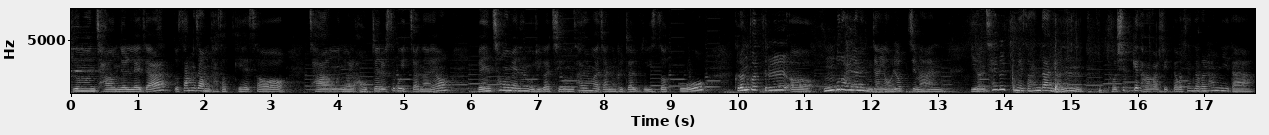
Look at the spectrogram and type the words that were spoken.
지금은 자음 14자 또 쌍자음 5개 해서 자음은 19자를 쓰고 있잖아요. 맨 처음에는 우리가 지금 사용하지 않는 글자들도 있었고 그런 것들을 어, 공부를 하려면 굉장히 어렵지만 이런 책을 통해서 한다면 더 쉽게 다가갈 수 있다고 생각을 합니다.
